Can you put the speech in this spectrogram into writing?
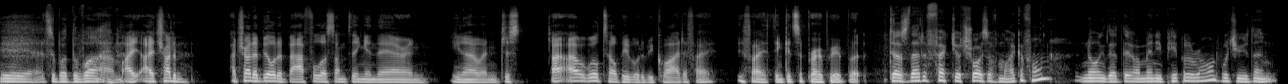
Yeah, yeah. It's about the vibe. um, I, I try to I try to build a baffle or something in there, and you know, and just I, I will tell people to be quiet if I if I think it's appropriate. But Does that affect your choice of microphone? Knowing that there are many people around, would you then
